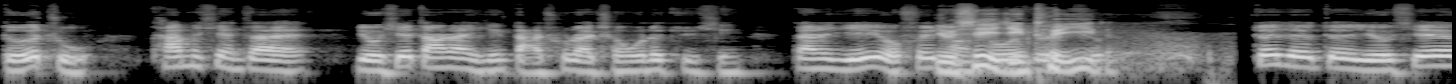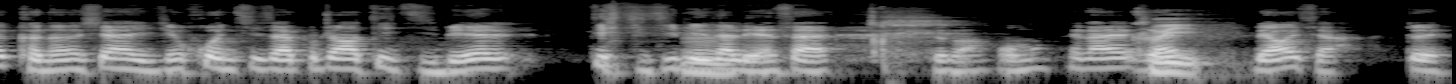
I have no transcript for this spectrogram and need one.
得主。他们现在有些当然已经打出来成为了巨星，但是也有非常有些已经退役的。对对对，有些可能现在已经混迹在不知道第几别第几级别的联赛，对吧？我们可以来可以聊一下。对，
